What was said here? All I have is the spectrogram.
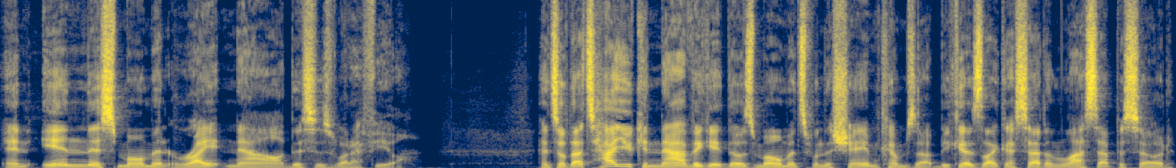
And in this moment right now, this is what I feel. And so that's how you can navigate those moments when the shame comes up. Because, like I said in the last episode,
